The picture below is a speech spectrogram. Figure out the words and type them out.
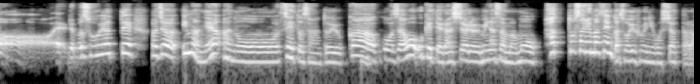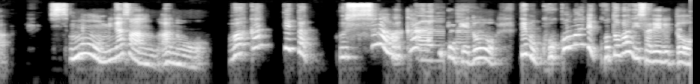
はあ、えでもそうやって、あ、じゃあ今ね、あのー生徒さんというか、講座を受けてらっしゃる皆様も、ハッとされませんか？そういうふうにおっしゃったら。もう皆さん、あの、分かってた、うっ分かってたけど、でもここまで言葉にされると、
